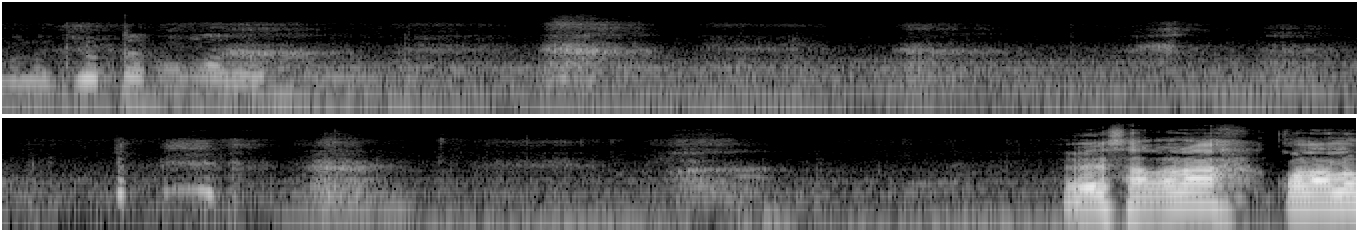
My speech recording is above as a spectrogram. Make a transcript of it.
মানে জোরটা কম লাগে এ সালারা কলালো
